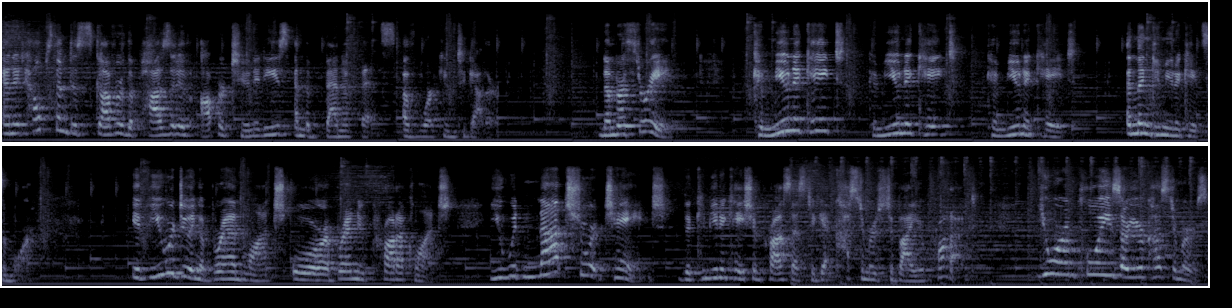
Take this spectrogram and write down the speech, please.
and it helps them discover the positive opportunities and the benefits of working together. Number three, communicate, communicate, communicate, and then communicate some more. If you were doing a brand launch or a brand new product launch, you would not shortchange the communication process to get customers to buy your product. Your employees are your customers.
